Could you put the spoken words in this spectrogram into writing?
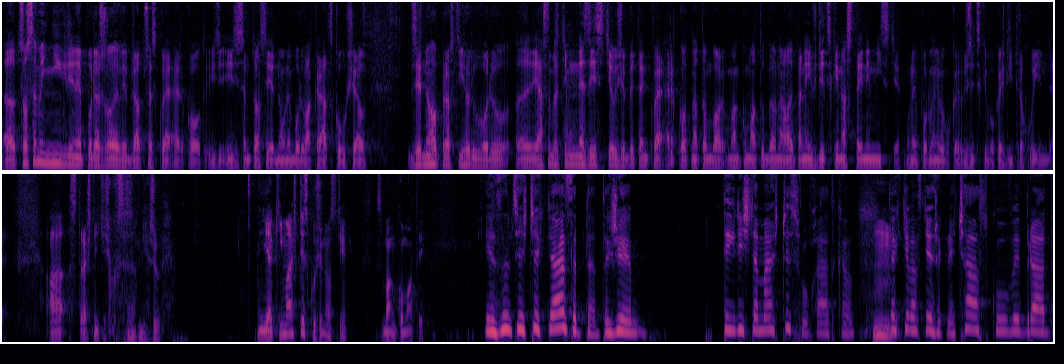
Eh, co se mi nikdy nepodařilo je vybrat přes QR kód, i když jsem to asi jednou nebo dvakrát zkoušel. Z jednoho prostého důvodu, eh, já jsem zatím nezjistil, že by ten QR kód na tom bankomatu byl nalepený vždycky na stejném místě. On je podle mě vždycky po každý trochu jinde. A strašně těžko se zaměřuje. Jaký máš ty zkušenosti s bankomaty? Já jsem se ještě chtěla zeptat, takže ty, když tam máš ty sluchátka, hmm. tak ti vlastně řekne částku, vybrat,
